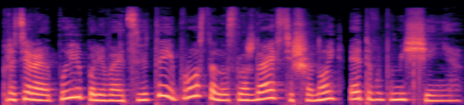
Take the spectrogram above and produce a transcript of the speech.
протирая пыль, поливая цветы и просто наслаждаясь тишиной этого помещения.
